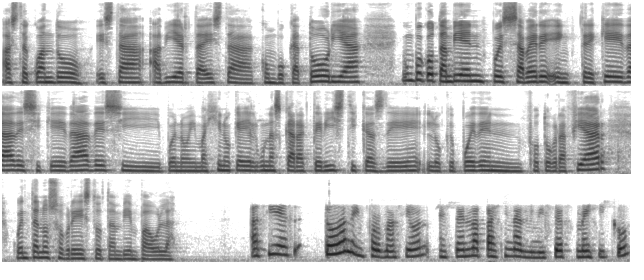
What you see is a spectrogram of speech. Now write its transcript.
hasta cuándo está abierta esta convocatoria, un poco también, pues, saber entre qué edades y qué edades, y bueno, imagino que hay algunas características de lo que pueden fotografiar. Cuéntanos sobre esto también, Paola. Así es, toda la información está en la página de UNICEF México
